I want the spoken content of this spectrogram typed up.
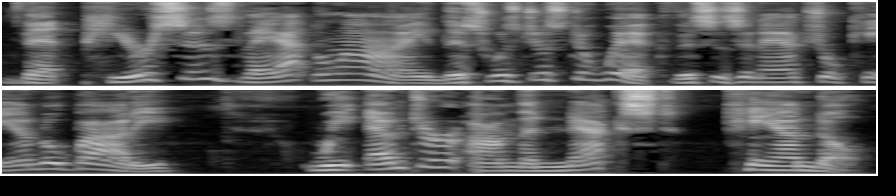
that pierces that line, this was just a wick, this is an actual candle body, we enter on the next candle,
